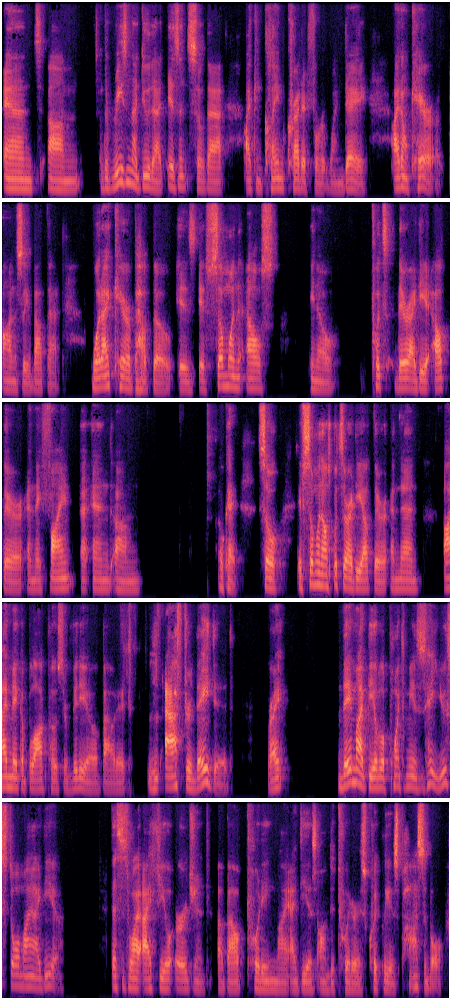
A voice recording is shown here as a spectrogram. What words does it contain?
And um, the reason I do that isn't so that I can claim credit for it one day. I don't care, honestly, about that. What I care about, though, is if someone else, you know, puts their idea out there and they find, and, um, okay, so if someone else puts their idea out there and then I make a blog post or video about it after they did, right? They might be able to point to me and say, hey, you stole my idea this is why I feel urgent about putting my ideas onto Twitter as quickly as possible,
